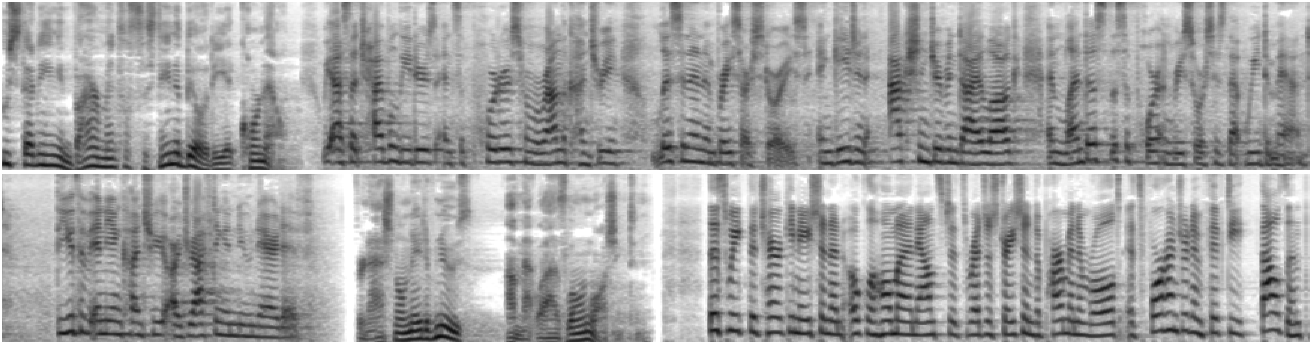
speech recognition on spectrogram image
who's studying environmental sustainability at Cornell. We ask that tribal leaders and supporters from around the country listen and embrace our stories, engage in action driven dialogue, and lend us the support and resources that we demand. The youth of Indian country are drafting a new narrative. For National Native News, I'm Matt Laslo in Washington. This week, the Cherokee Nation in Oklahoma announced its registration department enrolled its 450,000th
